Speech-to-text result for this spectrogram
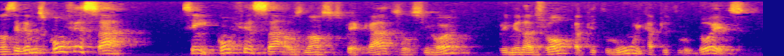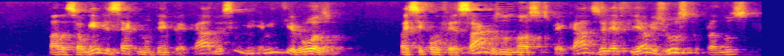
Nós devemos confessar, sim, confessar os nossos pecados ao Senhor. 1 João, capítulo 1 e capítulo 2, fala: se alguém disser que não tem pecado, esse é mentiroso mas se confessarmos os nossos pecados, Ele é fiel e justo para nos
